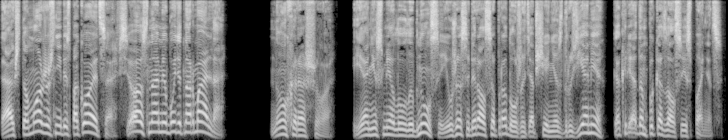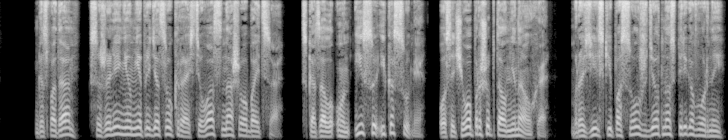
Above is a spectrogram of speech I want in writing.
Так что можешь не беспокоиться, все с нами будет нормально». «Ну хорошо». Я несмело улыбнулся и уже собирался продолжить общение с друзьями, как рядом показался испанец. «Господа, к сожалению, мне придется украсть у вас нашего бойца», — сказал он Ису и Касуме, после чего прошептал мне на ухо. Бразильский посол ждет нас в переговорной.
